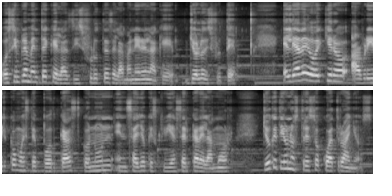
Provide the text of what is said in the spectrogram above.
o simplemente que las disfrutes de la manera en la que yo lo disfruté. El día de hoy quiero abrir como este podcast con un ensayo que escribí acerca del amor. Yo que tiene unos 3 o 4 años.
